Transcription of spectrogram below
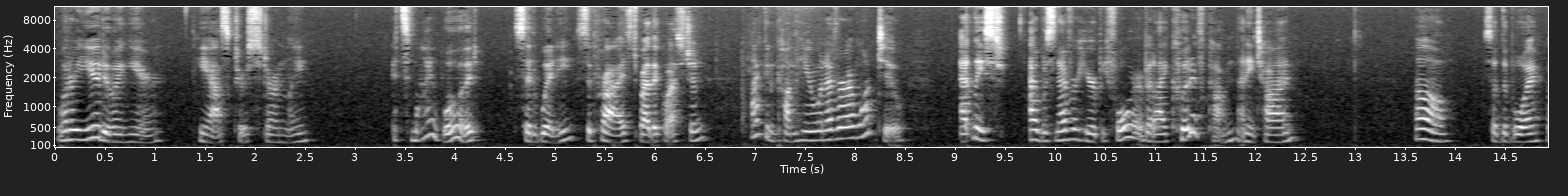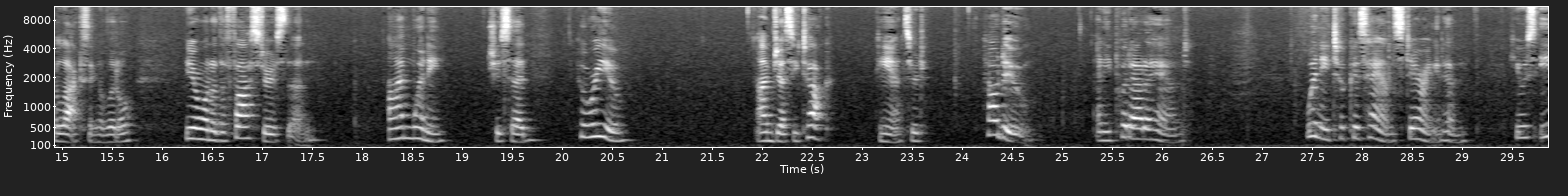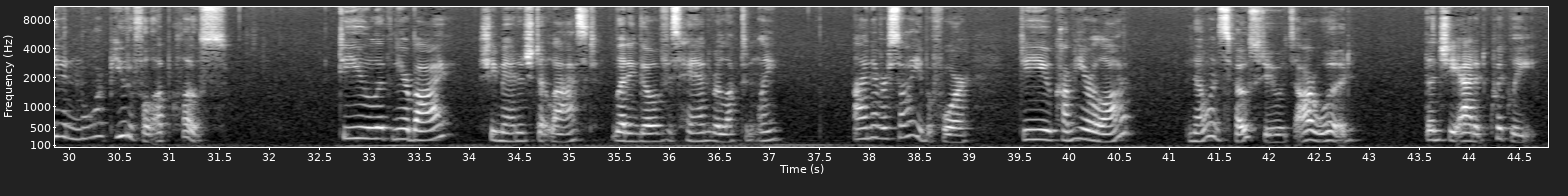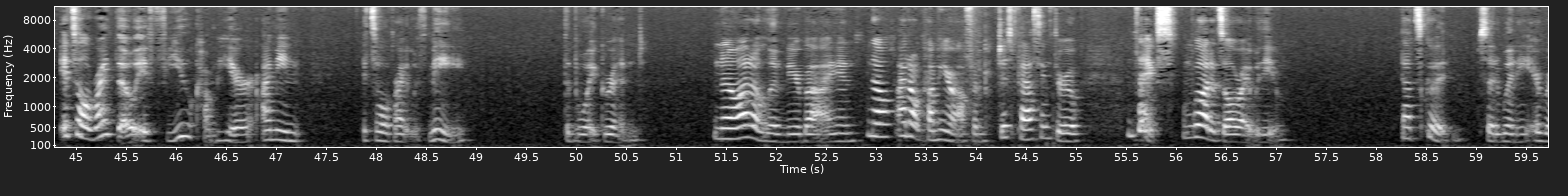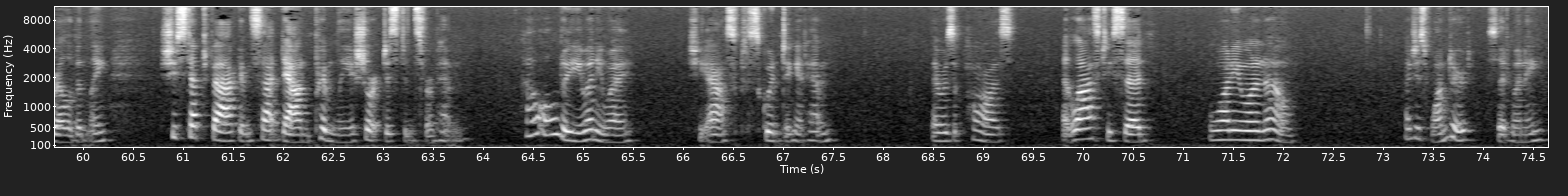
What are you doing here? he asked her sternly. It's my wood, said Winnie, surprised by the question. I can come here whenever I want to. At least, I was never here before, but I could have come any time. Oh, said the boy, relaxing a little. You're one of the Fosters, then. I'm Winnie, she said. Who are you? I'm Jesse Tuck, he answered. How do? And he put out a hand. Winnie took his hand, staring at him. He was even more beautiful up close. Do you live nearby? She managed at last, letting go of his hand reluctantly. I never saw you before. Do you come here a lot? No one's supposed to. It's our wood. Then she added quickly, It's all right, though, if you come here. I mean, it's all right with me. The boy grinned. No, I don't live nearby, and no, I don't come here often. Just passing through. And thanks. I'm glad it's all right with you. That's good, said Winnie irrelevantly. She stepped back and sat down primly a short distance from him. How old are you, anyway? she asked, squinting at him. There was a pause. At last he said, Why do you want to know? I just wondered, said Winnie.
